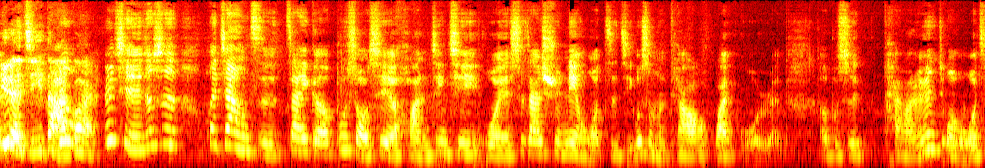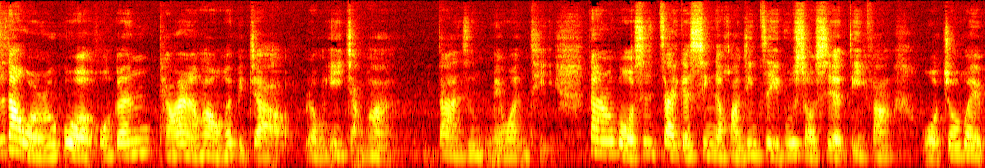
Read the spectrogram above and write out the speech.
越级打怪。因为其实就是会这样子，在一个不熟悉的环境，其实我也是在训练我自己。为什么挑外国人而不是台湾人？因为我我知道，我如果我跟台湾人的话，我会比较容易讲话，当然是没问题。但如果我是在一个新的环境，自己不熟悉的地方，我就会。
